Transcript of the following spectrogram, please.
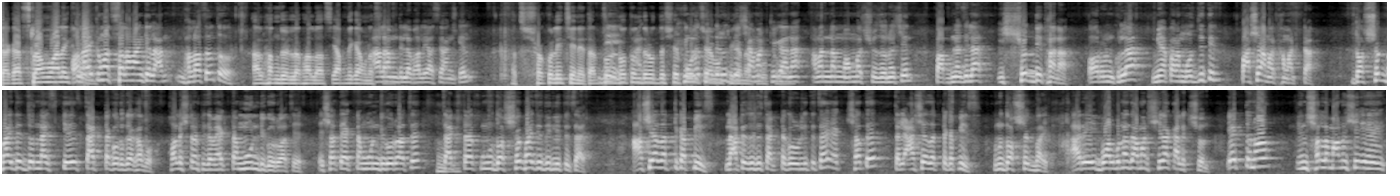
কাকা আসসালামু আলাইকুম। ওয়ালাইকুম আসসালাম আঙ্কেল ভালো আছেন তো? আলহামদুলিল্লাহ ভালো আছি। আপনি কেমন আছেন? আলহামদুলিল্লাহ ভালো আছে আঙ্কেল আচ্ছা সকলেই চেনে। তারপর নতুনদের উদ্দেশ্যে পরিচয় এবং ঠিকানা আমার ঠিকানা। আমার নাম মোহাম্মদ সুজন হোসেন পাবনা জেলা ঈশ্বরদী থানা অরুণখোলা মিয়াপাড়া মসজিদের পাশে আমার খামারটা। দর্শক ভাইদের জন্য আজকে চারটা গরু দেখাবো। হলস্টান ফিজাম একটা মুন্ডি গরু আছে। এর সাথে একটা মুন্ডি গরু আছে। চারটা কোনো দর্শক ভাই যদি নিতে চায় আশি হাজার টাকা পিস লাটে যদি চারটা গরু নিতে চায় একসাথে তাহলে আশি হাজার টাকা পিস কোনো দর্শক ভাই আর এই বলব না যে আমার সেরা কালেকশন এর তো ইনশাল্লাহ মানুষ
